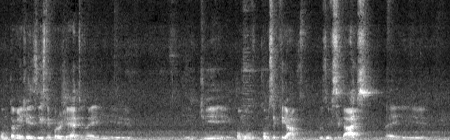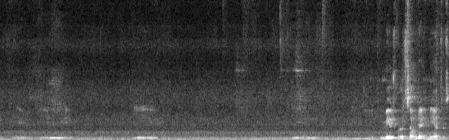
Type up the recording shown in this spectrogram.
como também já existem projetos né, e, e de como, como se criar, inclusive, cidades né, e, e, e e, meios de produção de alimentos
